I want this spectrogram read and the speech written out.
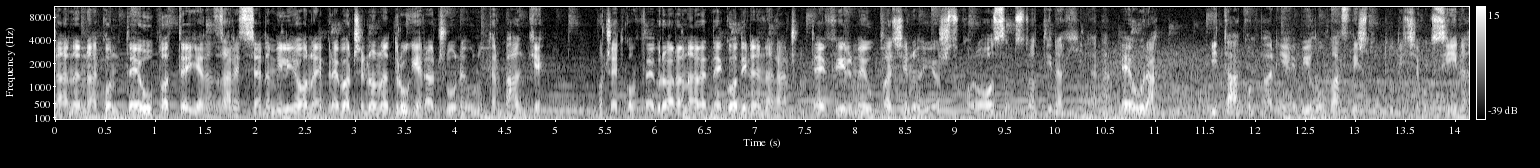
Dan nakon te uplate 1,7 miliona je prebačeno na druge račune unutar banke. Početkom februara naredne godine na račun te firme uplaćeno je još skoro 800.000 eura i ta kompanija je bila u vlasništvu Dudićevog sina.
